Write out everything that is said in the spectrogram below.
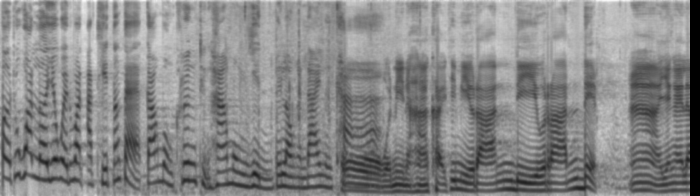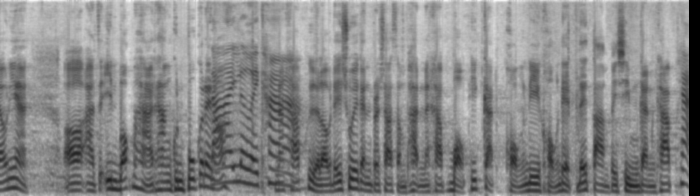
เปิดทุกวันเลยยกเว้นวันอาทิตย์ตั้งแต่9โมงครึ่งถึง5โมงเย็นไปลองกันได้เลยค่ะโอ้นี่นะฮะใครที่มีร้านดีร้านเด็ดอ่ายังไงแล้วเนี่ย เอ่ออาจจะอินบ็อกมาหาทางคุณปุ๊กก็ได้เนาะ ได้เลยค่ะ นะครับเผื่อเราได้ช่วยกันประชาสัมพันธ์นะครับ บอกพิกัดของดีของเด็ดได้ตามไปชิมกันครับ ค่ะ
